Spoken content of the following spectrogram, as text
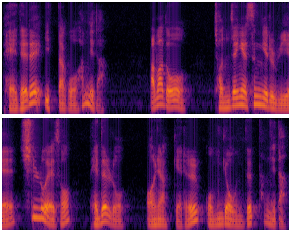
베델에 있다고 합니다. 아마도 전쟁의 승리를 위해 실로에서 베델로 언약계를 옮겨온 듯 합니다.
